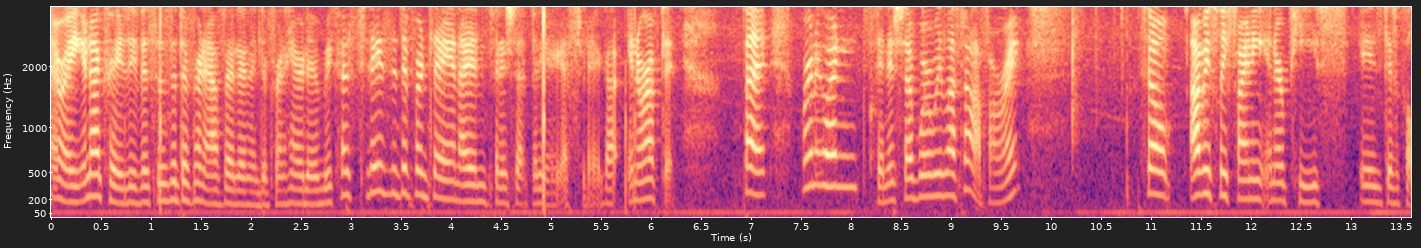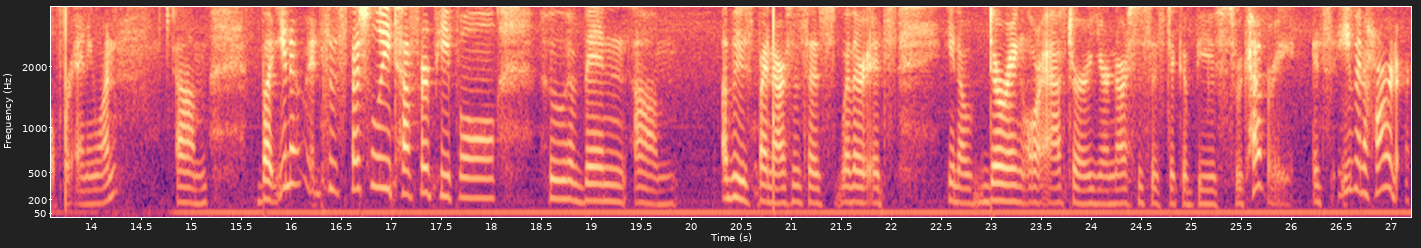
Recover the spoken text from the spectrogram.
All right, you're not crazy. This is a different outfit and a different hairdo because today's a different day and I didn't finish that video yesterday. I got interrupted. But we're going to go ahead and finish up where we left off, all right? So, obviously, finding inner peace is difficult for anyone. Um, but, you know, it's especially tough for people who have been um, abused by narcissists, whether it's, you know, during or after your narcissistic abuse recovery. It's even harder.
